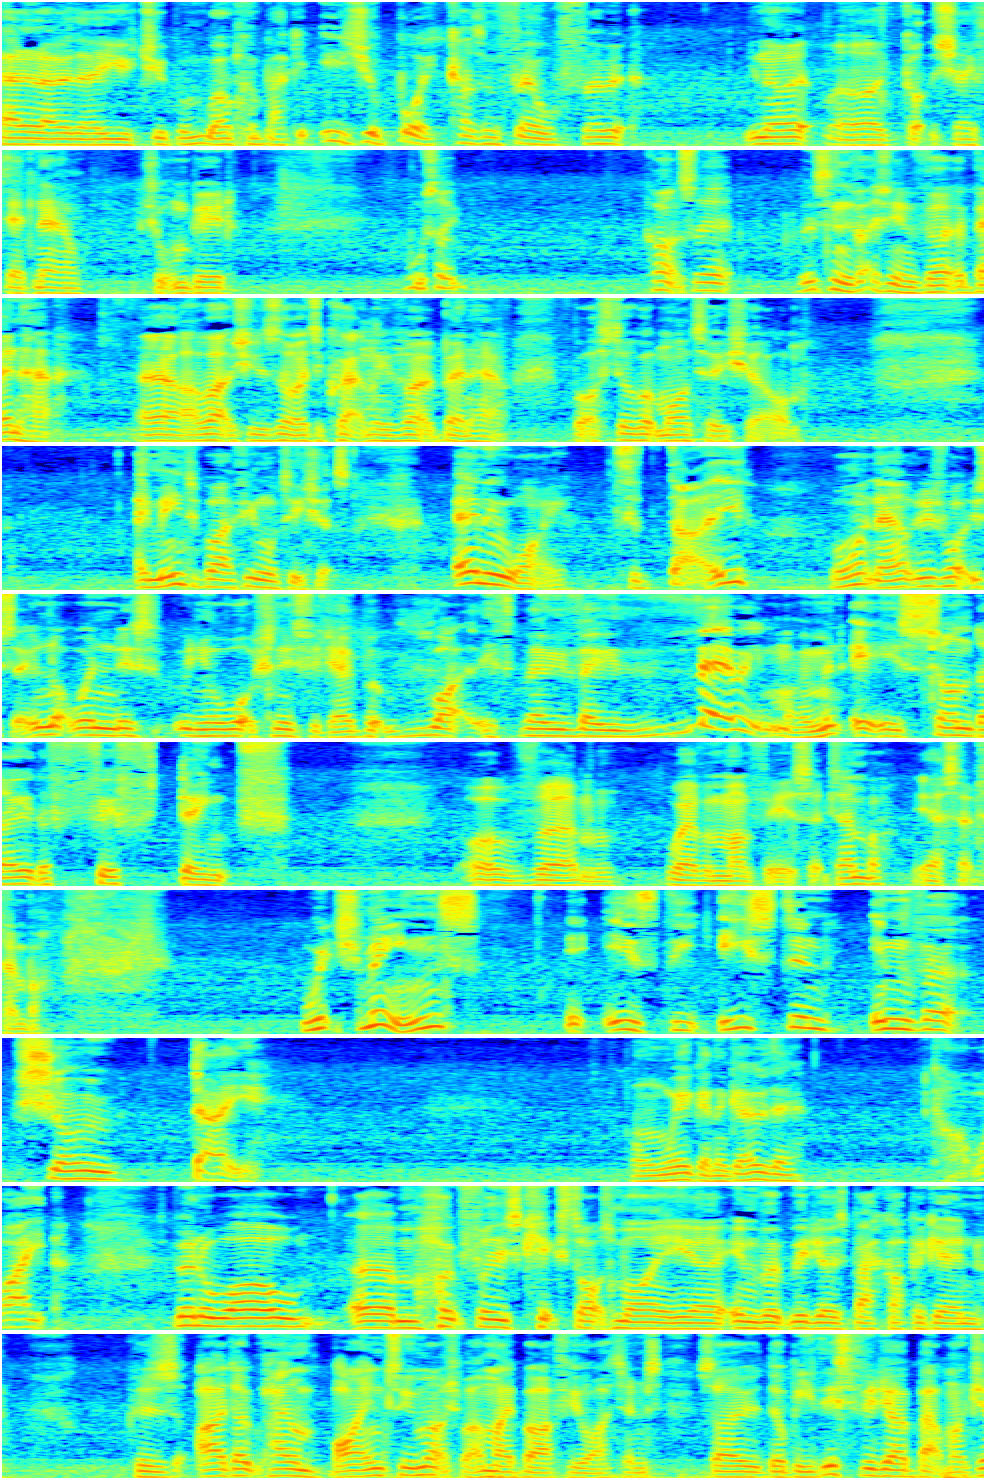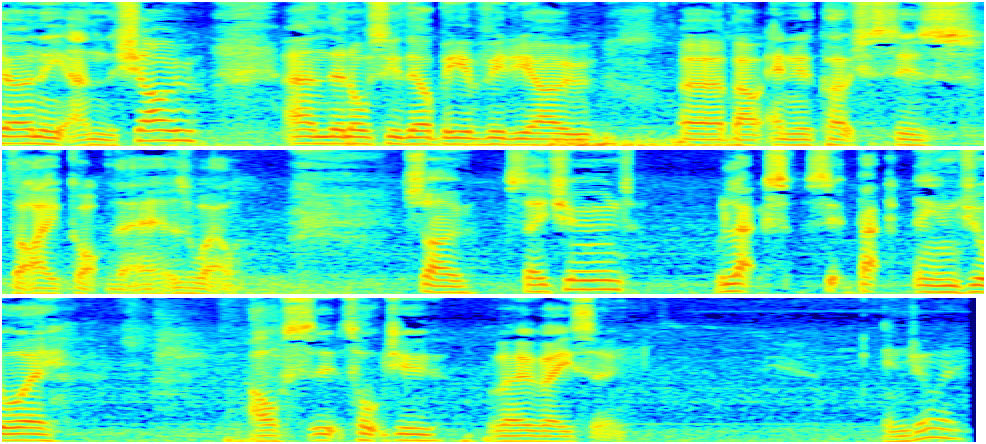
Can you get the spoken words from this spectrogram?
Hello there YouTube and welcome back. It is your boy Kuzzen Feral Ferret. You know it, I got the shaved head now, short and beard. Also, can't say it, this is actually an inverted Ben hat. Uh, I've actually decided to crack my inverted Ben hat, but I've still got my t-shirt on. I mean to buy a few more t-shirts. Anyway, today, right now, just what you say, not when this when you're watching this video, but right this very, very, very moment, it is Sunday the 15th of um, whatever month it is, September? Yeah, September. Which means it is the Eastern Invert Show Day. And we're going to go there. Can't wait. It's been a while. Um, hopefully this kickstarts my uh, invert videos back up again. Because I don't plan on buying too much, but I might buy a few items. So there'll be this video about my journey and the show. And then obviously there'll be a video uh, about any of the purchases that I got there as well. So stay tuned relax, sit back and enjoy. I'll talk to you very, very soon. Enjoy.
